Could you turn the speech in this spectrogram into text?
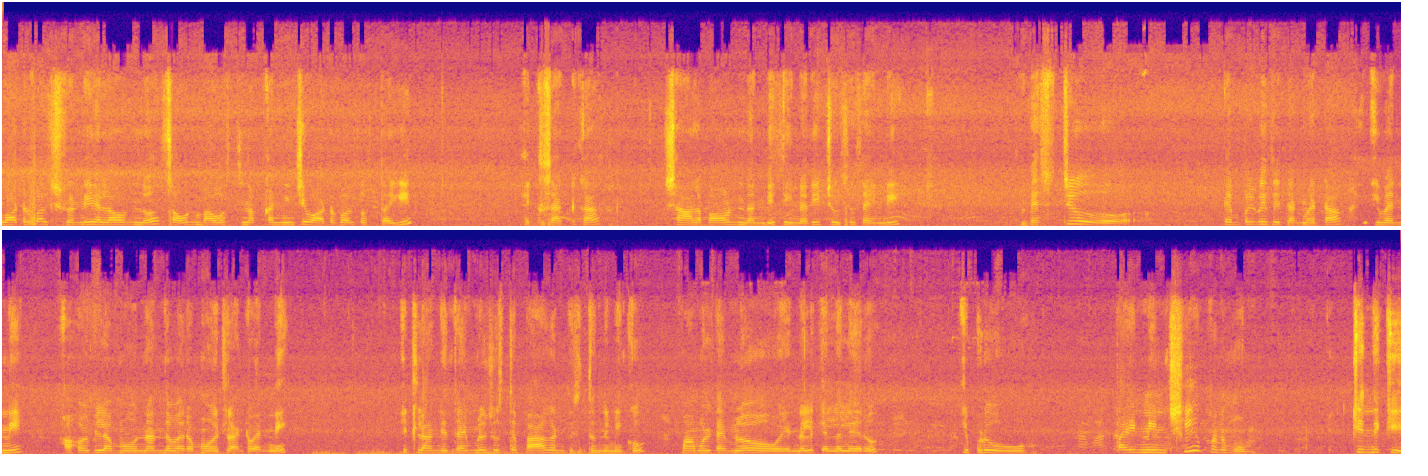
వాటర్ ఫాల్స్ చూడండి ఎలా ఉందో. సౌండ్ బాగా వస్తుంది. అక్కడి నుంచి వాటర్ ఫాల్స్ వస్తాయి. ఎగ్జాక్ట్గా చాలా బాగుందండి సీనరీ. చూసేసేయండి. బెస్ట్ టెంపుల్ విజిట్ అనమాట ఇవన్నీ అహోబిలము నందవరము ఇట్లాంటివన్నీ. ఇట్లాంటి టైంలో చూస్తే బాగా అనిపిస్తుంది మీకు. మామూలు టైంలో ఎండలకు వెళ్ళలేరు. ఇప్పుడు పైనుంచి మనము కిందికి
